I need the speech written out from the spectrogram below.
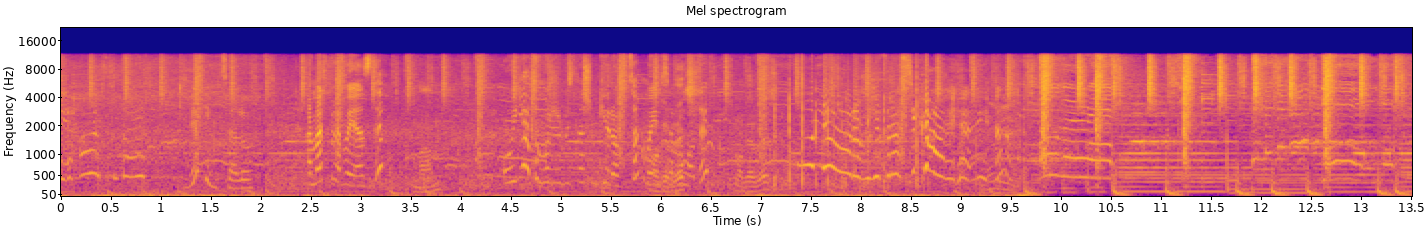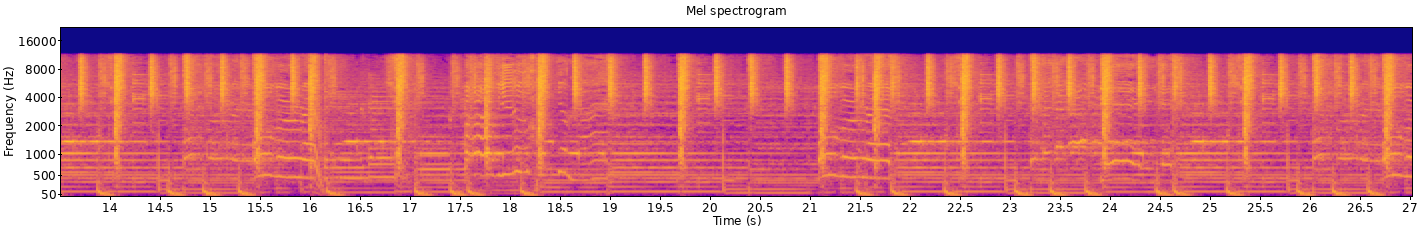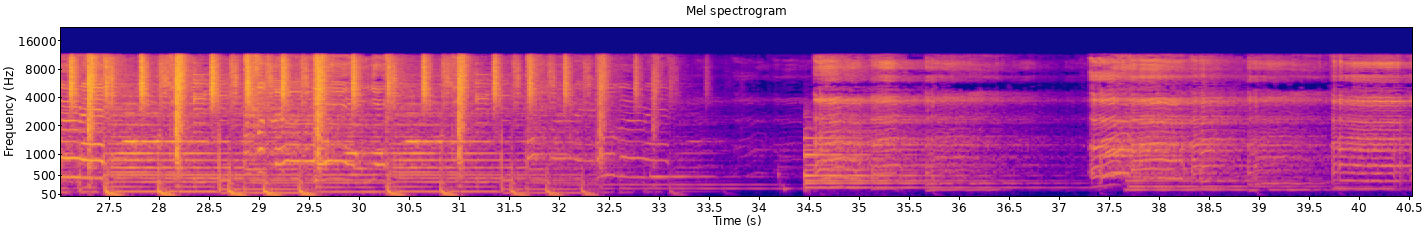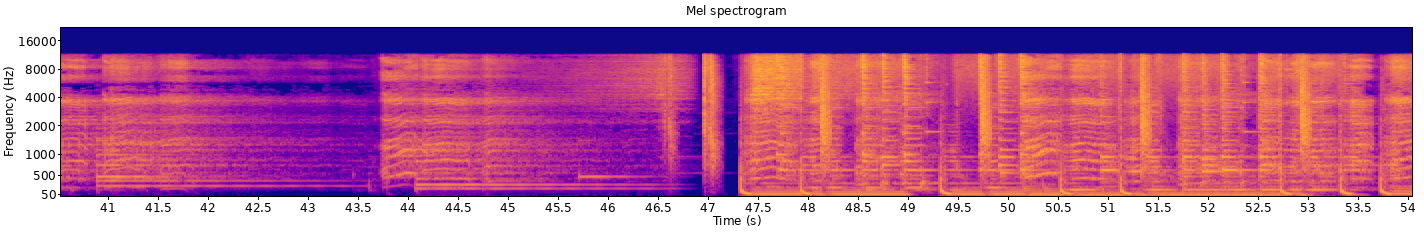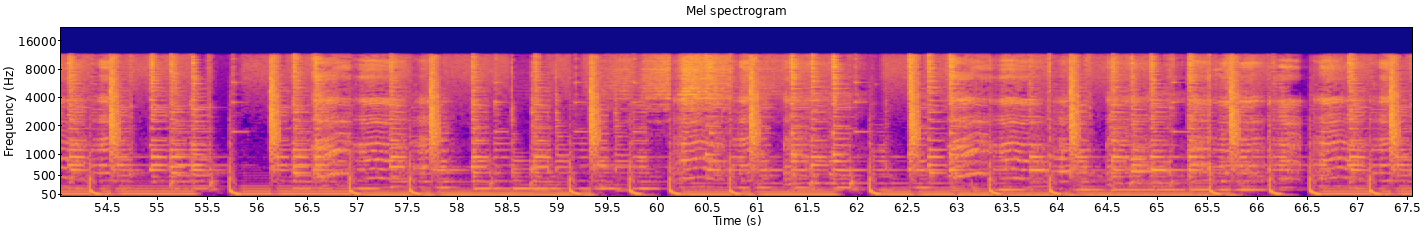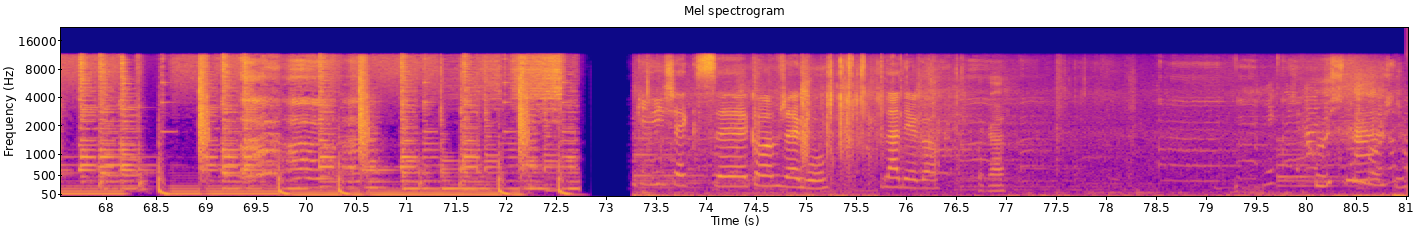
przyjechałeś tutaj w jakim celu? A masz prawo jazdy? Mam. O ja, to możesz być naszym kierowcą, moim Mogę być? samochodem? Mogę być? O ja, robi się teraz ciekawie. oh, oh. oh. Kieliszek z y, koło brzegu. Dla Diego. Czekaj. Luźnym, luźnym.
